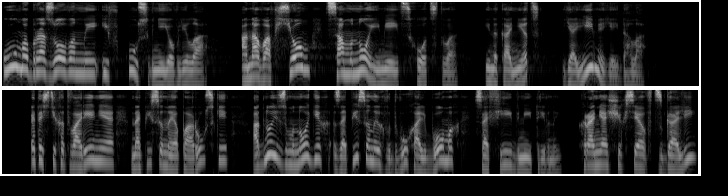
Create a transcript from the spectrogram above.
ум образованный и вкус в нее влила. Она во всем со мной имеет сходство. И, наконец, я имя ей дала. Это стихотворение, написанное по-русски, одно из многих записанных в двух альбомах Софии Дмитриевны, хранящихся в Цгали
